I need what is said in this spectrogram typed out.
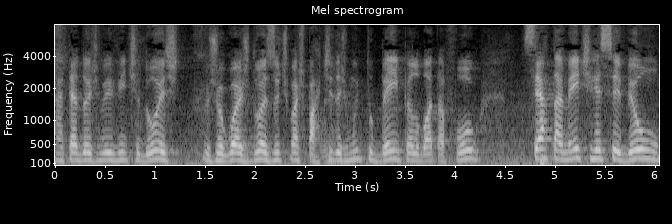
até 2022, jogou as duas últimas partidas muito bem pelo Botafogo, certamente recebeu um,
